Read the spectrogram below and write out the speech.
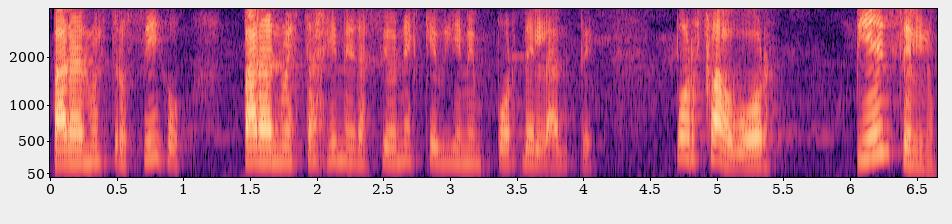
para nuestros hijos, para nuestras generaciones que vienen por delante. Por favor, piénsenlo.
